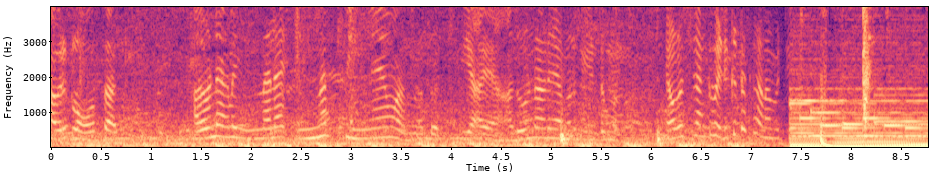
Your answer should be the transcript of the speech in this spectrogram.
അവർ ക്ലോസ് ആക്കി അതുകൊണ്ട് ഞങ്ങൾ ഇന്നലെ ഇന്ന് പിന്നെ വന്നത്. അതുകൊണ്ടാണ് ഞങ്ങൾ വീണ്ടും വന്നത്. ഞങ്ങൾ പക്ഷെ ഞങ്ങൾക്ക് വെടിക്കെട്ടൊക്കെ കാണാൻ പറ്റും.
